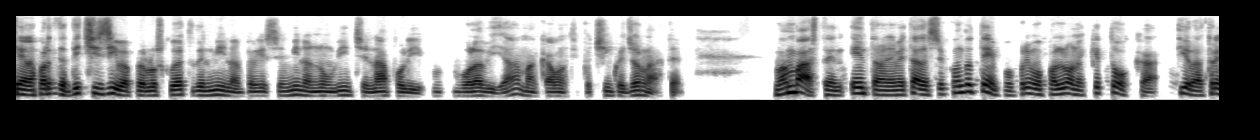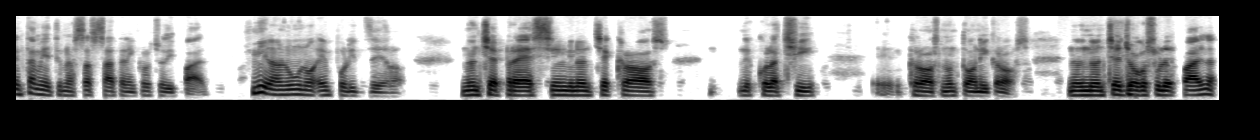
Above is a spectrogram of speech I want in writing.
che è una partita decisiva per lo scudetto del Milan, perché se il Milan non vince il Napoli vola via, mancavano tipo 5 giornate. Van Basten entra nella metà del secondo tempo, primo pallone che tocca, tira a 30 metri una sassata nell'incrocio di pali. Milan 1, Empoli 0. Non c'è pressing, non c'è cross, con la C, eh, cross, non Tony Cross. Non, non c'è gioco sulle palle.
